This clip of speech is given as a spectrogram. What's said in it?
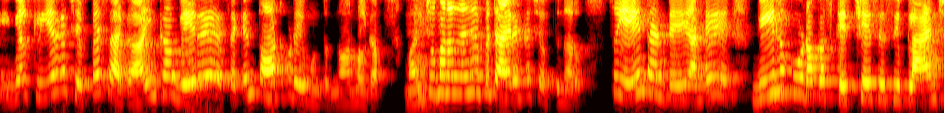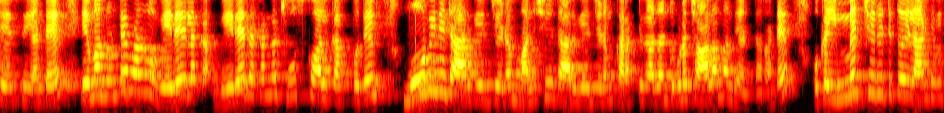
వీళ్ళు క్లియర్గా చెప్పేశాక ఇంకా వేరే సెకండ్ థాట్ కూడా ఏముంటుంది నార్మల్గా. మంచు మనోజ్ అని చెప్పి డైరెక్ట్గా చెప్తున్నారు. సో ఏంటంటే అంటే వీళ్ళు కూడా ఒక స్కెచ్ చేసేసి ప్లాన్ చేసి అంటే ఏమన్నా ఉంటే వాళ్ళు వేరే వేరే రకంగా చూసుకోవాలి. కాకపోతే మూవీని టార్గెట్ చేయడం మనిషిని టార్గెట్ చేయడం కరెక్ట్ కాదంటూ కూడా చాలా మంది అంటున్నారు. అంటే ఒక ఇమ్మెచ్యూరిటీతో ఇలాంటివి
